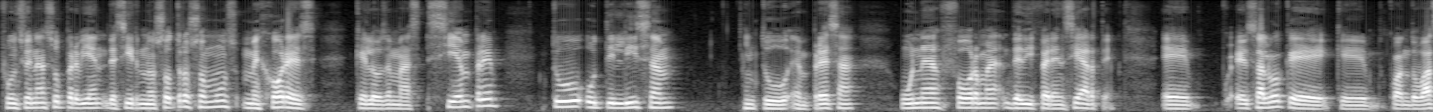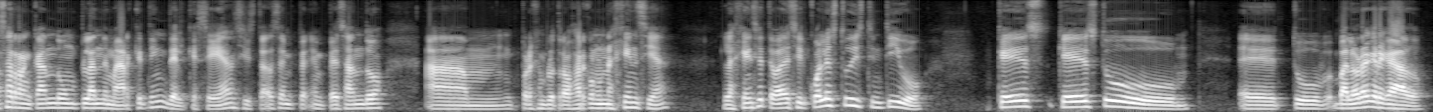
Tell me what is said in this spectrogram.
Funciona súper bien decir nosotros somos mejores que los demás. Siempre tú utiliza en tu empresa una forma de diferenciarte. Eh, es algo que, cuando vas arrancando un plan de marketing, del que sea, si estás empezando a, mm, por ejemplo, trabajar con una agencia, la agencia te va a decir cuál es tu distintivo, qué es, qué es tu, eh, tu valor agregado,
